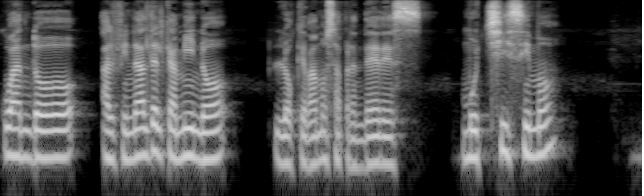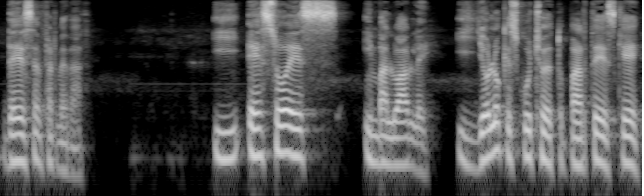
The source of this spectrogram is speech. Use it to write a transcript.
Cuando al final del camino lo que vamos a aprender es muchísimo de esa enfermedad. Y eso es invaluable. Y yo lo que escucho de tu parte es que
